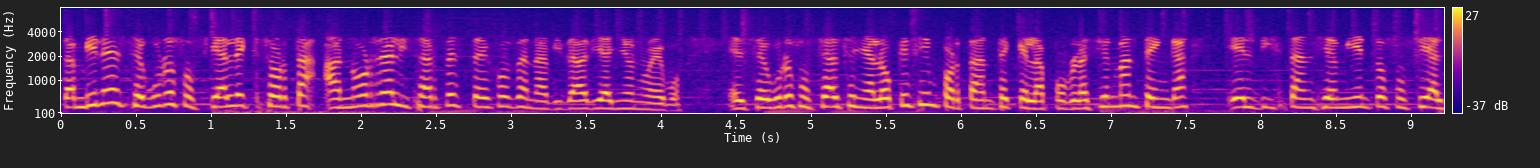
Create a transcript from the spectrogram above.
También el Seguro Social exhorta a no realizar festejos de Navidad y Año Nuevo. El Seguro Social señaló que es importante que la población mantenga el distanciamiento social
